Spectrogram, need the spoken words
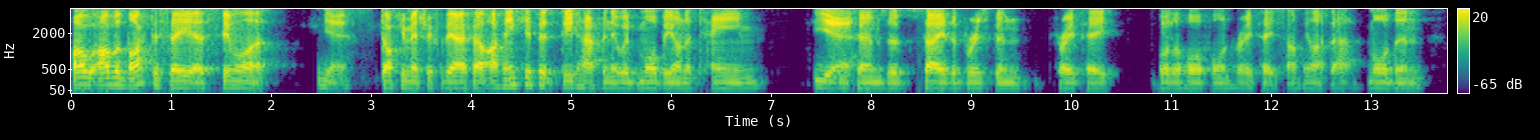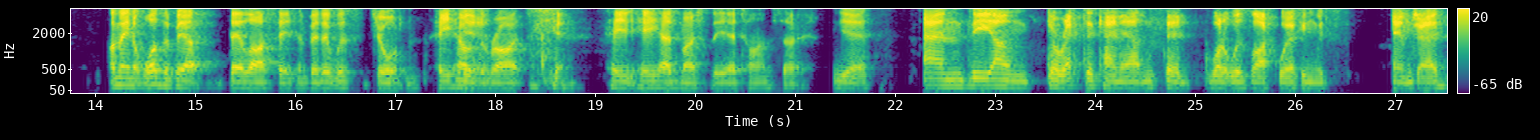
I, I would like to see a similar Yeah. documentary for the AFL. I think if it did happen, it would more be on a team Yeah. in terms of, say, the Brisbane repeat or the Hawthorn repeat, something like that, more than. I mean, it was about their last season, but it was Jordan. He held Yeah. the rights. Yeah. He he had most of the airtime. So Yeah. And the um, director came out and said what it was like working with MJ.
